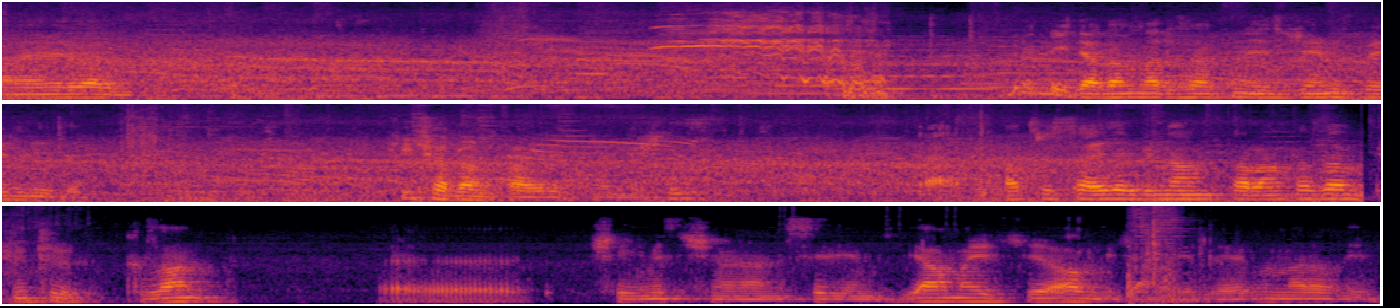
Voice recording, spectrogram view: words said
Bana emir verme. Belliydi adamları zaten ezeceğimiz belliydi. Hiç adam kaybetmemişiz. Yani hatır sayılır bir nam falan kazan. Çünkü klan eee, şeyimiz için önemli seviyemiz. Yağmayıcı almayacağım birliğe. Bunları alayım.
